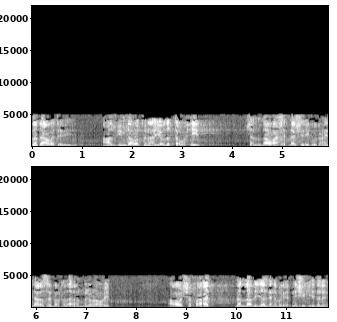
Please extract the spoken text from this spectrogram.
دو دعوت دي عظیم دعوتونه یو د توحید چې الله واحد لا شریک وکړي دا سره برخداران مو جوړوي او شفاعت د الله د اجازه نه بغیر نشي کېدلی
